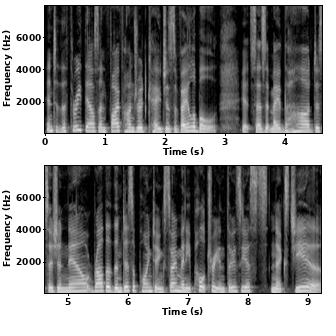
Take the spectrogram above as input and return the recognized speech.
into the 3,500 cages available. It says it made the hard decision now rather than disappointing so many poultry enthusiasts next year.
